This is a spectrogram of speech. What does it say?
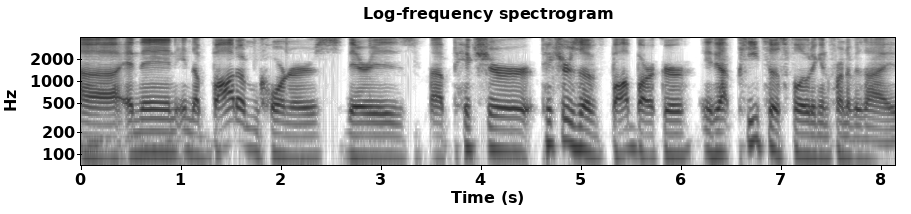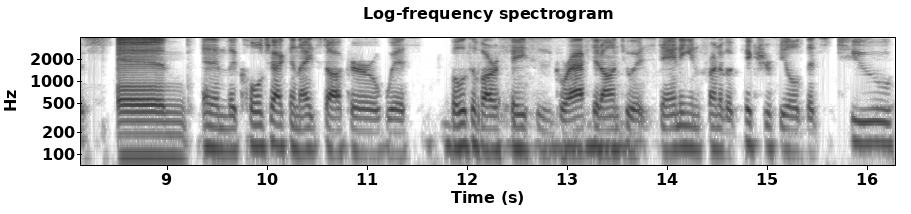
Uh, and then in the bottom corners there is a picture pictures of Bob Barker. He's got pizzas floating in front of his eyes, and And then the Kolchak the Night Stalker with both of our faces grafted onto it, standing in front of a picture field that's two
